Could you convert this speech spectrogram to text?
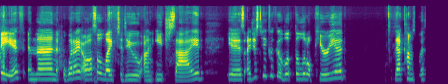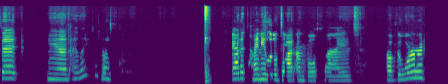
faith. And then what I also like to do on each side is I just take like a the little period that comes with it. And I like to just add a tiny little dot on both sides of the word.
